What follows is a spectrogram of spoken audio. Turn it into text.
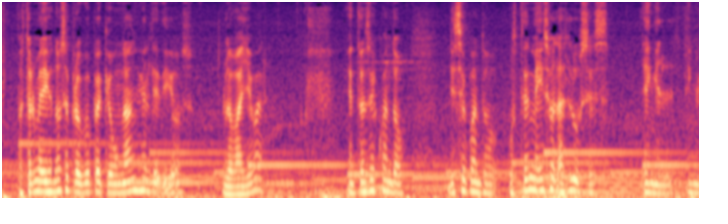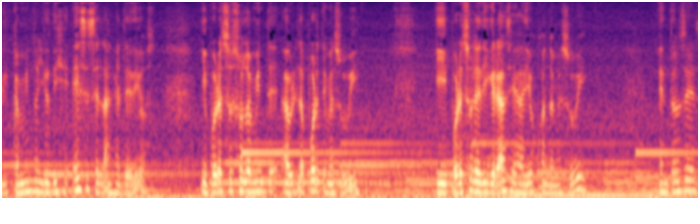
El pastor me dijo, no se preocupe que un ángel de Dios lo va a llevar. Entonces cuando, dice, cuando usted me hizo las luces en el, en el camino, yo dije, ese es el ángel de Dios. Y por eso solamente abrí la puerta y me subí. Y por eso le di gracias a Dios cuando me subí. Entonces,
